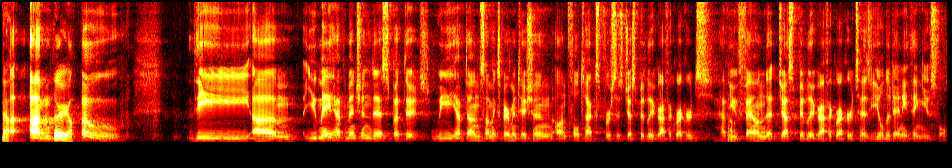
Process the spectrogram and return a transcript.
Yeah, Um, there you go. oh, the, um, you may have mentioned this, but we have done some experimentation on full text versus just bibliographic records. Have Oh. you found that just bibliographic records has yielded anything useful?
